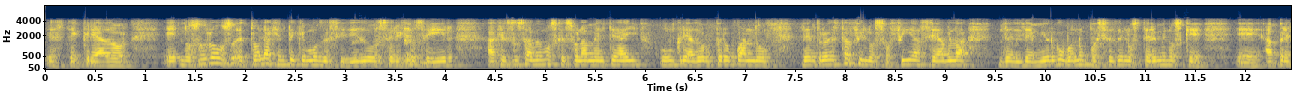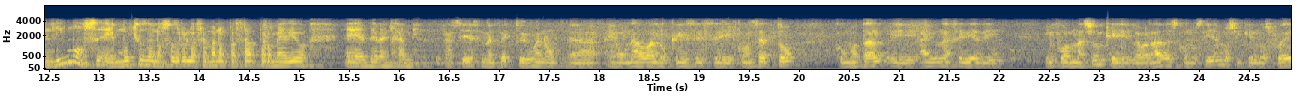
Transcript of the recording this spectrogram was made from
este creador. Eh, nosotros, eh, toda la gente que hemos decidido, Sergio, seguir a Jesús, sabemos que solamente hay un creador, pero cuando dentro de esta filosofía se habla del demiurgo, bueno, pues es de los términos que eh, aprendimos eh, muchos de nosotros la semana pasada por medio eh, de Benjamín. Así es, en efecto, y bueno, unado a lo que es ese concepto, como tal, hay una serie de información que la verdad desconocíamos y que nos fue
